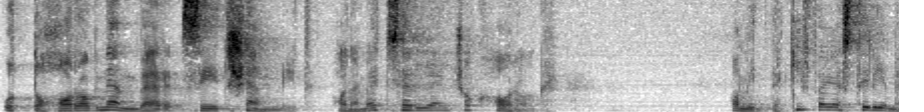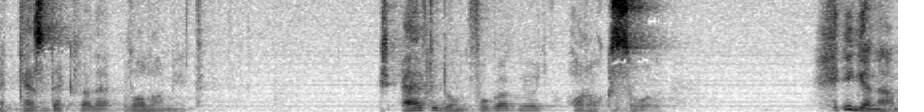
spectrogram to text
ott a harag nem ver szét semmit, hanem egyszerűen csak harag. Amit te kifejeztél, én meg kezdek vele valamit. És el tudom fogadni, hogy haragszol. Igen ám,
